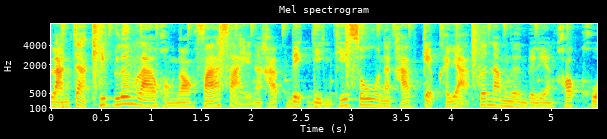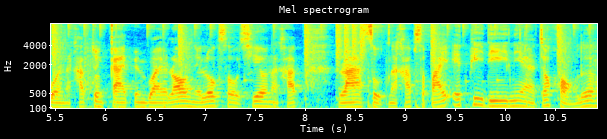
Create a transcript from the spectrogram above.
หลังจากคลิปเรื่องราวของน้องฟ้าใสนะครับเด็กหญิงที่สู้นะครับเก็บขยะเพื่อนำเงินไปเลี้ยงครอบครัวนะครับจนกลายเป็นไวรัลในโลกโซเชียลนะครับล่าสุดนะครับสไปเอสพีดีเนี่ยเจ้าของเรื่อง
